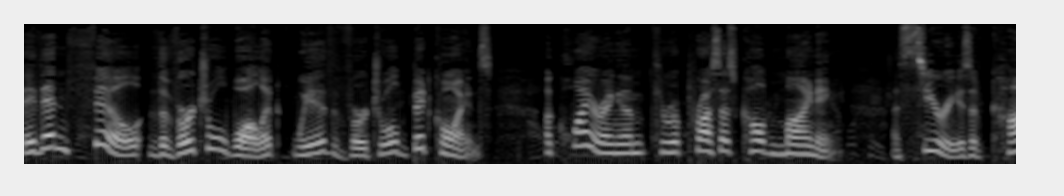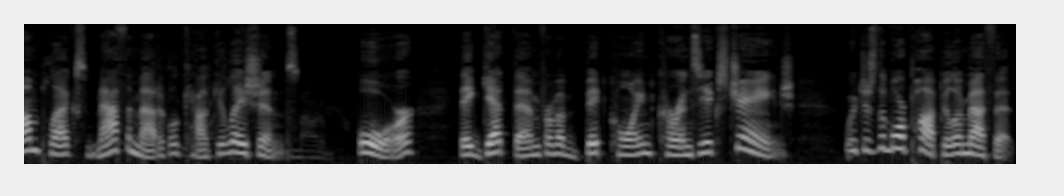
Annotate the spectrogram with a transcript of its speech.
They then fill the virtual wallet with virtual Bitcoins acquiring them through a process called mining, a series of complex mathematical calculations. Or they get them from a Bitcoin currency exchange, which is the more popular method.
